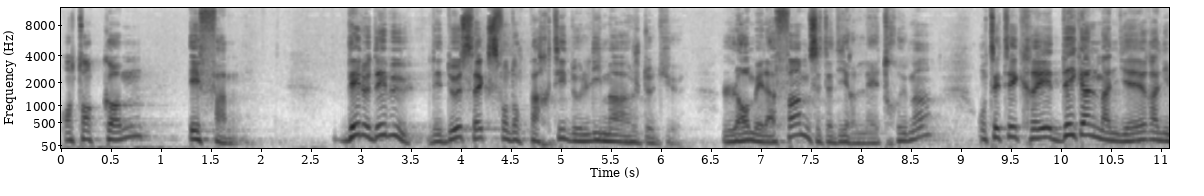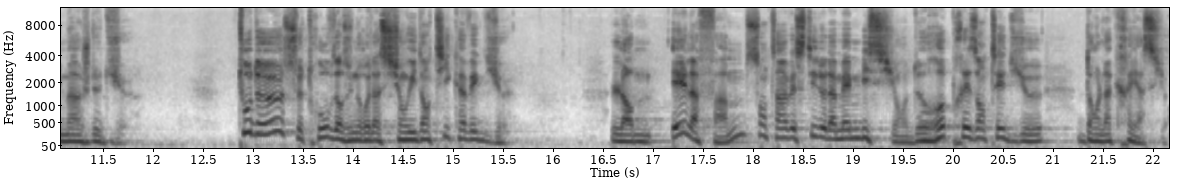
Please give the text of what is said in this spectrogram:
en tant qu'homme et femme. Dès le début, les deux sexes font donc partie de l'image de Dieu. L'homme et la femme, c'est-à-dire l'être humain, ont été créés d'égale manière à l'image de Dieu. Tous deux se trouvent dans une relation identique avec Dieu. L'homme et la femme sont investis de la même mission, de représenter Dieu dans la création.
